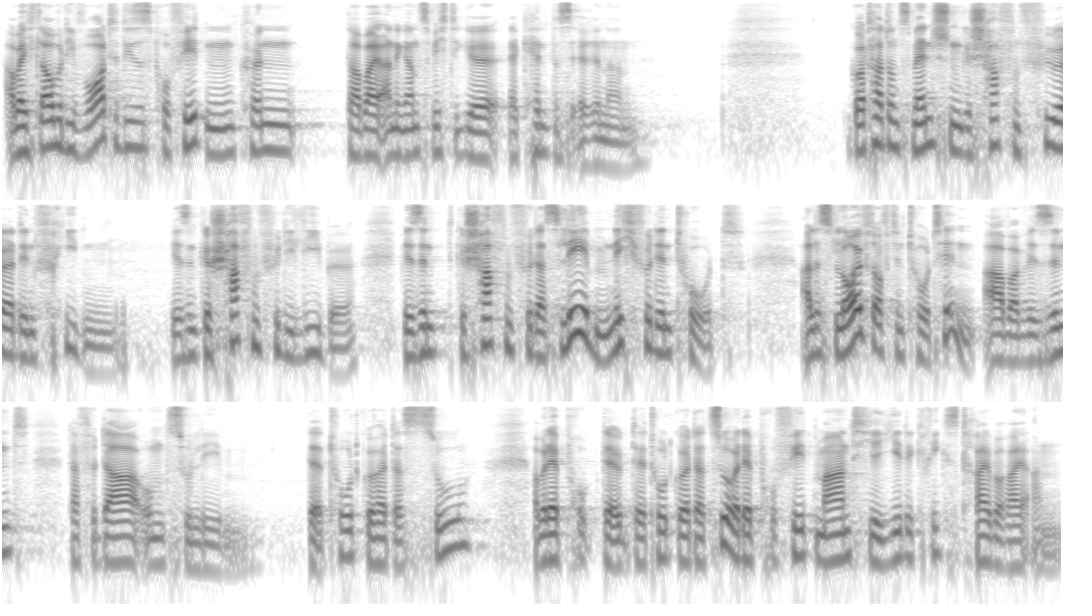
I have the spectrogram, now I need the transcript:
Aber ich glaube, die Worte dieses Propheten können dabei eine ganz wichtige Erkenntnis erinnern. Gott hat uns Menschen geschaffen für den Frieden. Wir sind geschaffen für die Liebe. Wir sind geschaffen für das Leben, nicht für den Tod. Alles läuft auf den Tod hin, aber wir sind dafür da, um zu leben. Der Tod gehört das aber der, der, der Tod gehört dazu, aber der Prophet mahnt hier jede Kriegstreiberei an.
